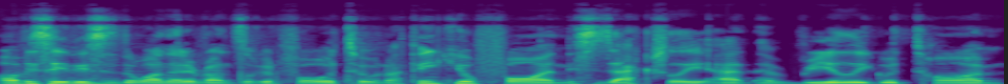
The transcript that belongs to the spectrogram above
Obviously, this is the one that everyone's looking forward to, and I think you'll find this is actually at a really good time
